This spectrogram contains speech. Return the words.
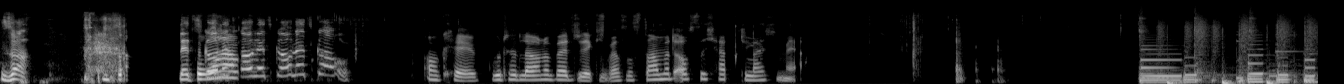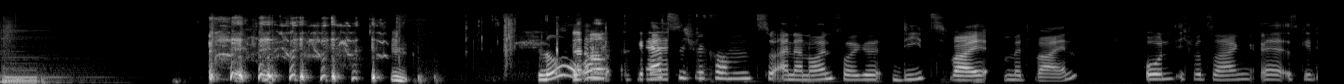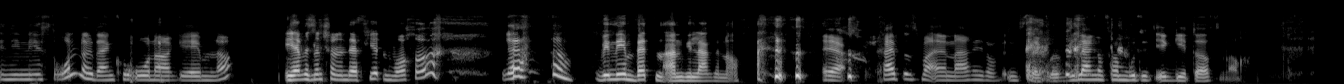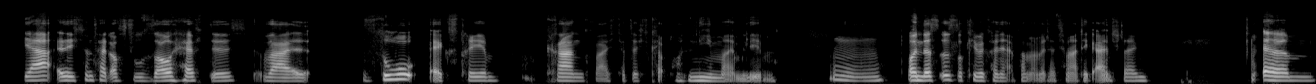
So. Let's go, let's go, let's go, let's go. Okay, gute Laune bei Jackie. Was es damit auf sich hat, gleich mehr. Hallo Hallo. und herzlich willkommen zu einer neuen Folge Die zwei mit Wein. Und ich würde sagen, äh, es geht in die nächste Runde, dein Corona-Game, ne? Ja, wir sind schon in der vierten Woche. Ja. Wir nehmen Wetten an, wie lange noch. Ja, schreibt uns mal eine Nachricht auf Instagram. Wie lange vermutet ihr, geht das noch? Ja, ich finde es halt auch so sau heftig, weil so extrem krank war ich tatsächlich, glaube noch nie in meinem Leben. Hm. Und das ist, okay, wir können ja einfach mal mit der Thematik einsteigen. Ähm,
